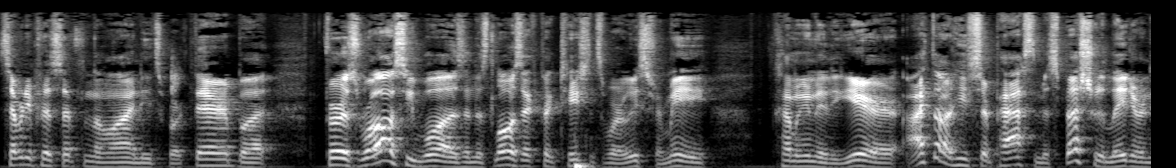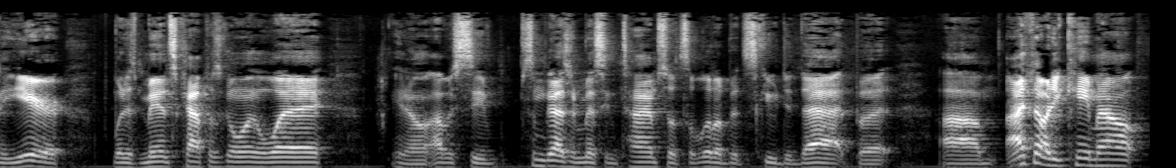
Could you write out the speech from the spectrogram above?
70% from the line needs work there. But for as raw as he was and as low as expectations were, at least for me, coming into the year, I thought he surpassed him, especially later in the year when his man's cap was going away. You know, obviously, some guys are missing time, so it's a little bit skewed to that. But um, I thought he came out,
